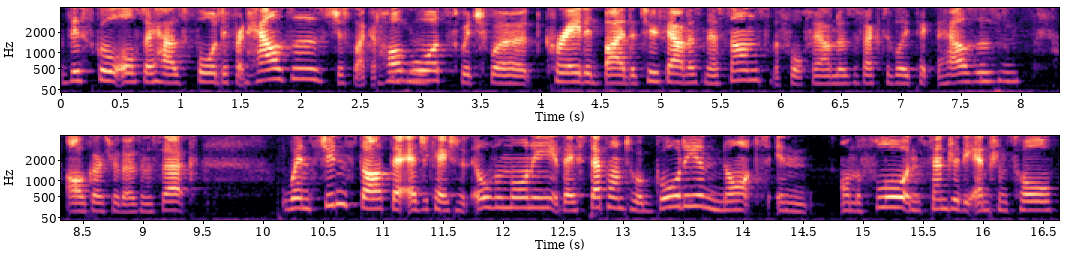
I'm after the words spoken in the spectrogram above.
this school also has four different houses, just like at mhm. Hogwarts, which were created by the two founders and their sons. So the four founders effectively picked the houses. Mhm. I'll go through those in a sec. When students start their education at Ilvermorny, they step onto a Gordian knot in on the floor in the center of the entrance hall.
